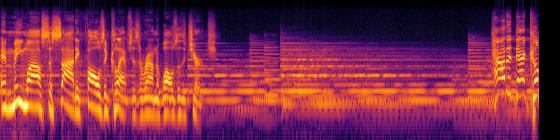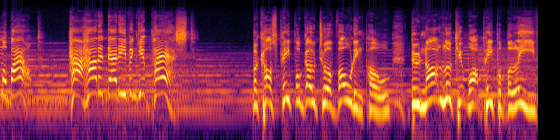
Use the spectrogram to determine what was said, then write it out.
and meanwhile, society falls and collapses around the walls of the church. How did that come about? How, how did that even get passed? Because people go to a voting poll, do not look at what people believe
